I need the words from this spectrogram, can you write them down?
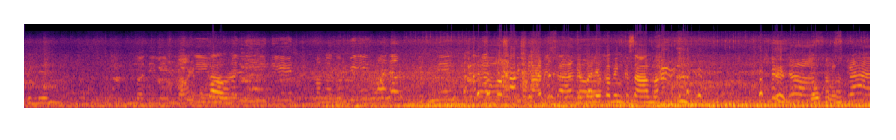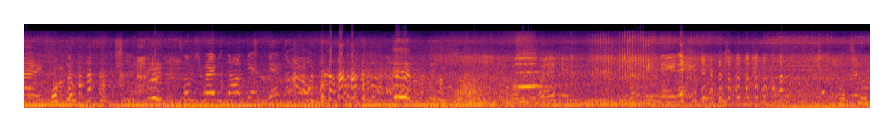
Madilim. Madilim ang Ikaw. iyong paligid. Mga gabing walang tingin. Dito kami sa ano. May baliw kaming kasama. Joke Subscribe. Subscribe now. Get, get out. What's new?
